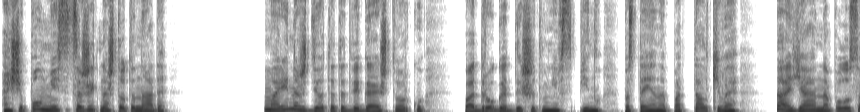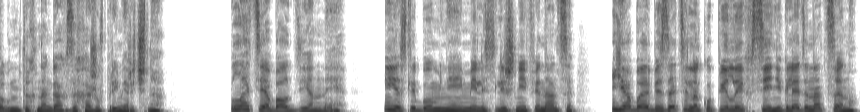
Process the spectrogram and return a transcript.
А еще полмесяца жить на что-то надо. Марина ждет, отодвигая шторку. Подруга дышит мне в спину, постоянно подталкивая, а я на полусогнутых ногах захожу в примерочную. Платья обалденные. Если бы у меня имелись лишние финансы, я бы обязательно купила их все, не глядя на цену.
